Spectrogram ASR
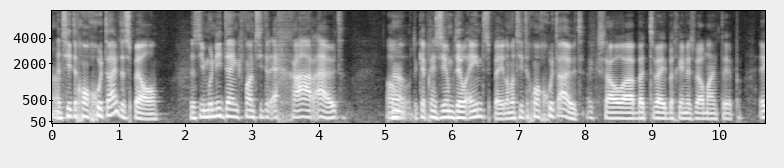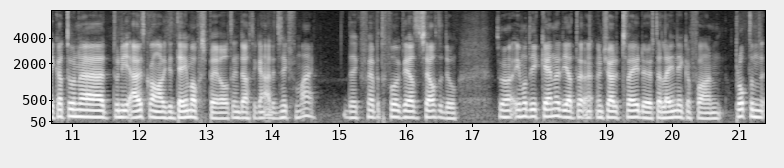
En het ziet er gewoon goed uit, het spel. Dus je moet niet denken van, het ziet er echt gaar uit. Oh, Ja. Ik heb geen zin om deel 1 te spelen, maar het ziet er gewoon goed uit. Ik zou eh, bij 2 beginnen, is wel mijn tip. Ik had toen, eh, toen die uitkwam, had ik de demo gespeeld. En dacht ik, ah, dit is niks voor mij. Ik heb het gevoel dat ik de hele tijd hetzelfde doe. Toen iemand die ik kende, die had een Uncharted 2 dus. Daar leende ik hem van. Propte hem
